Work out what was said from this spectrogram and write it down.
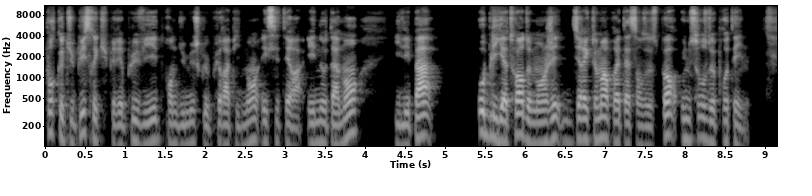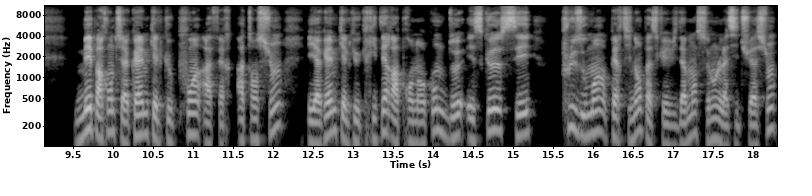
pour que tu puisses récupérer plus vite, prendre du muscle plus rapidement, etc. Et notamment, il n'est pas obligatoire de manger directement après ta séance de sport une source de protéines. Mais par contre, il y a quand même quelques points à faire attention et il y a quand même quelques critères à prendre en compte de est-ce que c'est plus ou moins pertinent parce qu'évidemment, selon la situation,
